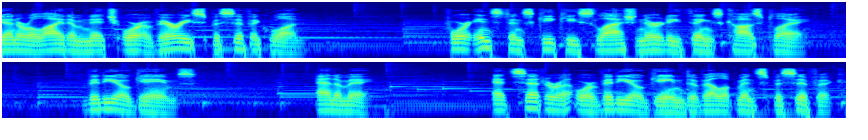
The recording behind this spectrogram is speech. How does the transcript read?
general item niche or a very specific one? For instance geeky slash nerdy things cosplay. Video games. Anime etc. or video game development specific.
